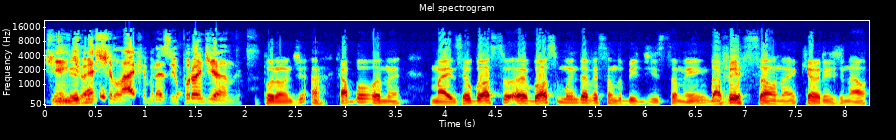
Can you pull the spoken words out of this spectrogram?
Gente, mesmo Westlife Brasil, por onde anda? por onde. Ah, acabou, né? Mas eu gosto, eu gosto muito da versão do Bee Gees também, da versão, né, que é original.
